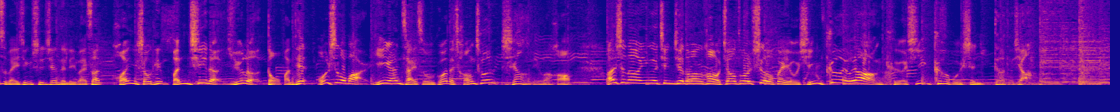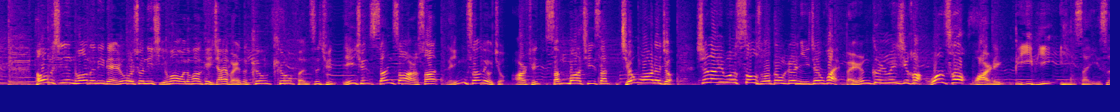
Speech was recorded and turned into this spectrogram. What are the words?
自北京时间的礼拜三，欢迎收听本期的娱乐逗翻天，我是豆瓣儿，依然在祖国的长春向你问好，还是那一个亲切的问候，叫做社会有型哥有样，可惜哥不是你的对象。同样的时间，同样的地点。如果说你喜欢我的话，可以加下本人的 QQ 粉丝群，一群三三二三零三六九，二群三八七三九五二六九。新浪微博搜索豆哥你真坏，本人个人微信号我操五二零 B B 一三一四。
